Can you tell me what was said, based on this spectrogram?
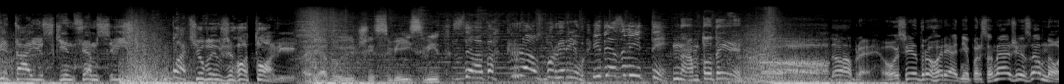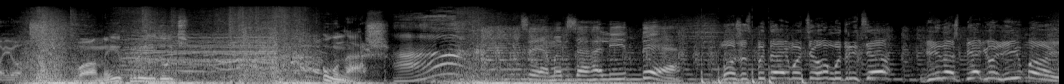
Вітаю з кінцем світу! Бачу, ви вже готові! Рятуючи свій світ, Запах крабсбургерів іде звідти! Нам туди. Добре, усі другорядні персонажі за мною. вони прийдуть у наш. А? Це ми взагалі де? Може, спитаємо цього мудреця? Він аж п'ять голів має.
